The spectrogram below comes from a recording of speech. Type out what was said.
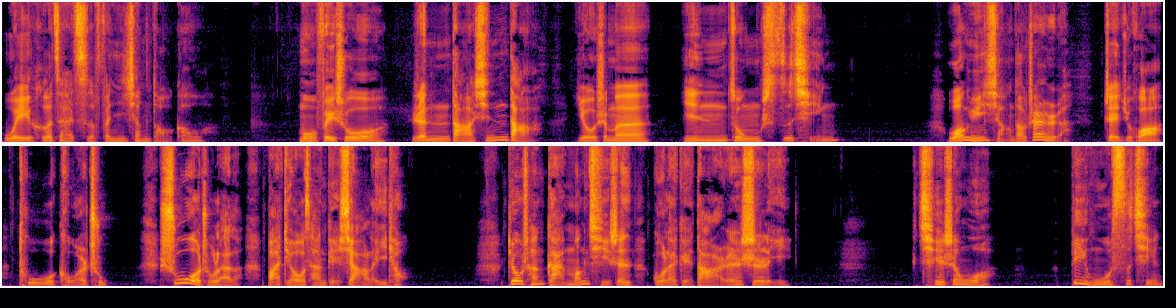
为何在此焚香祷告啊？莫非说人大心大，有什么隐宗私情？王允想到这儿啊，这句话脱口而出，说出来了，把貂蝉给吓了一跳。貂蝉赶忙起身过来给大人施礼：“妾身我，并无私情。”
